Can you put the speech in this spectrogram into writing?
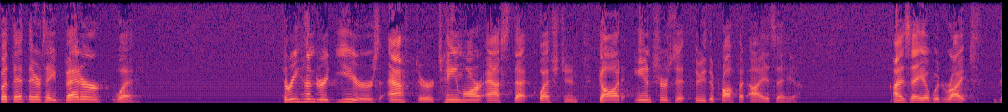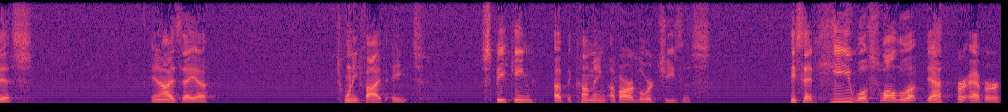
but that there's a better way. 300 years after Tamar asked that question, God answers it through the prophet Isaiah. Isaiah would write this in Isaiah 25 8, speaking of the coming of our Lord Jesus. He said, He will swallow up death forever,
